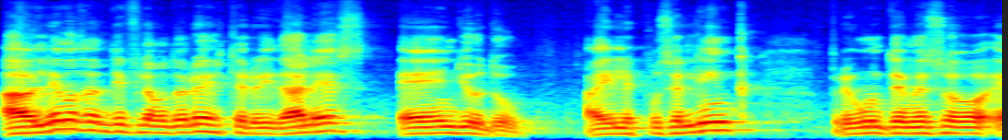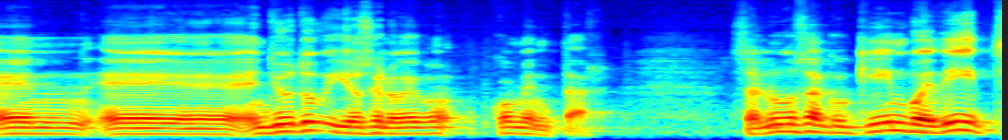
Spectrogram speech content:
Hablemos de antiinflamatorios esteroidales en YouTube. Ahí les puse el link, pregúntenme eso en, eh, en YouTube y yo se lo voy a comentar. Saludos a Coquimbo Edith.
